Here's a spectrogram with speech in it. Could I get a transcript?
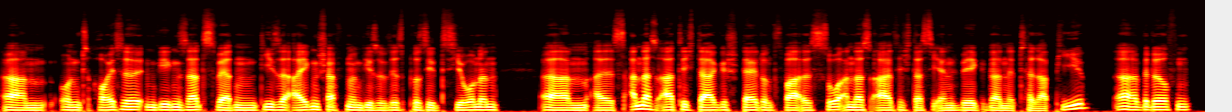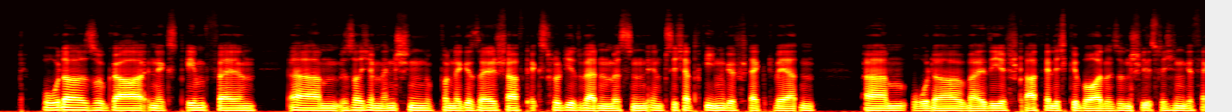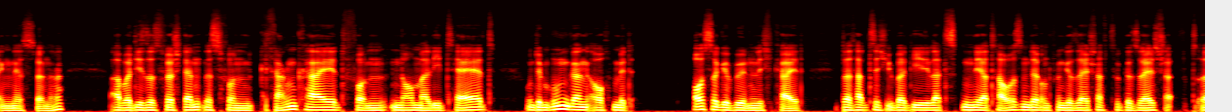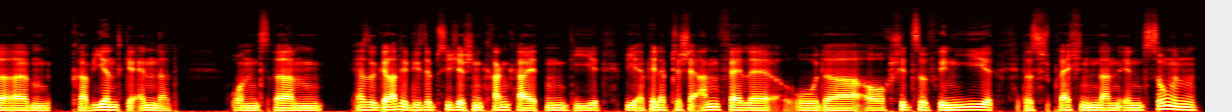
Ähm, und heute im Gegensatz werden diese Eigenschaften und diese Dispositionen ähm, als andersartig dargestellt und zwar als so andersartig, dass sie entweder eine Therapie äh, bedürfen oder sogar in Extremfällen ähm, solche Menschen von der Gesellschaft exkludiert werden müssen, in Psychiatrien gesteckt werden ähm, oder weil sie straffällig geworden sind, schließlich in Gefängnisse. Ne? Aber dieses Verständnis von Krankheit, von Normalität und dem Umgang auch mit Außergewöhnlichkeit, das hat sich über die letzten Jahrtausende und von Gesellschaft zu Gesellschaft ähm, gravierend geändert. Und ähm, also gerade diese psychischen Krankheiten, die wie epileptische Anfälle oder auch Schizophrenie, das Sprechen dann in Zungen,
